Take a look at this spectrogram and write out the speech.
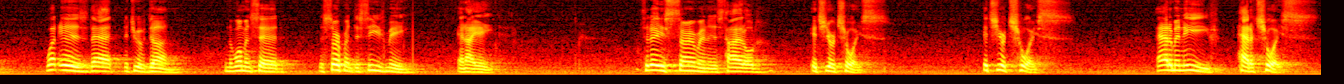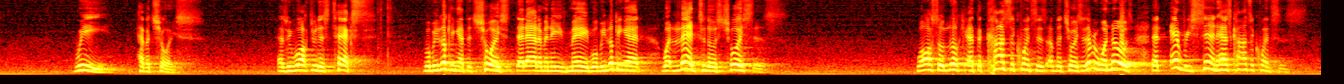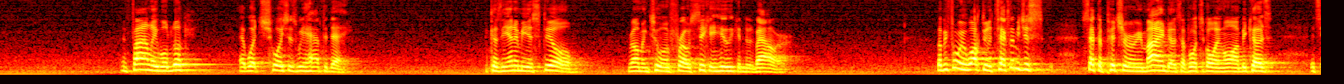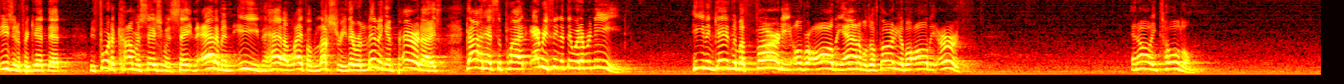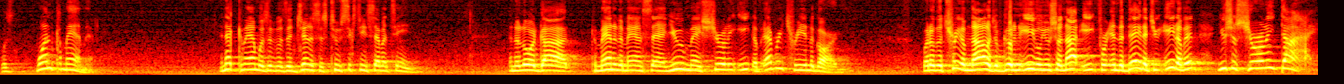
What is that that you have done? And the woman said, The serpent deceived me, and I ate. Today's sermon is titled, It's Your Choice. It's your choice. Adam and Eve had a choice. We have a choice. As we walk through this text, we'll be looking at the choice that Adam and Eve made. We'll be looking at what led to those choices. We'll also look at the consequences of the choices. Everyone knows that every sin has consequences. And finally, we'll look at what choices we have today because the enemy is still roaming to and fro, seeking who he can devour. But before we walk through the text, let me just set the picture and remind us of what's going on because it's easy to forget that before the conversation with Satan, Adam and Eve had a life of luxury. They were living in paradise. God had supplied everything that they would ever need. He even gave them authority over all the animals, authority over all the earth. And all he told them was one commandment. And that command was, was in Genesis 2 16, 17. And the Lord God commanded the man, saying, You may surely eat of every tree in the garden. But of the tree of knowledge of good and evil you shall not eat, for in the day that you eat of it, you shall surely die.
